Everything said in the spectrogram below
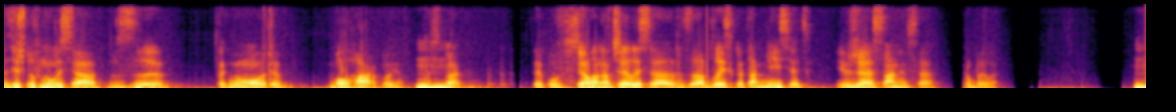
е, зіштовхнулися з, так би мовити, болгаркою. Ось так. Типу, всього навчилися за близько там місяць і вже самі все робили. Угу.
